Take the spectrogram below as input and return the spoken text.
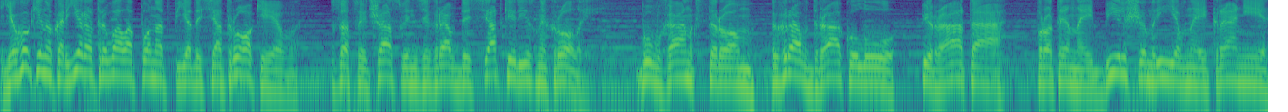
Його кінокар'єра тривала понад 50 років. За цей час він зіграв десятки різних ролей. Був гангстером, грав дракулу, пірата. Проте найбільше мріяв на екрані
